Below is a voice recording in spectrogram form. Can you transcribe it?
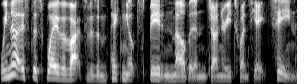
We noticed this wave of activism picking up speed in Melbourne in January 2018,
